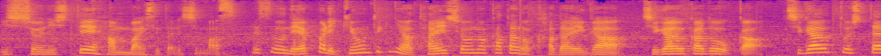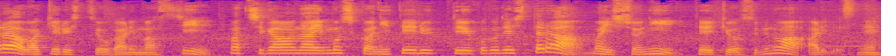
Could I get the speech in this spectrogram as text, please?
一緒にして販売してたりします。ですので、やっぱり基本的には対象の方の課題が違うかどうか、違うとしたら分ける必要要がありますし、まあ、違わない、もしくは似ているっていうことでしたら、まあ、一緒に提供するのはありですね。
